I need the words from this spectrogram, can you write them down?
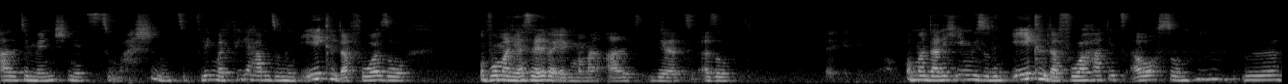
alte Menschen jetzt zu waschen und zu pflegen? Weil viele haben so einen Ekel davor, so, obwohl man ja selber irgendwann mal alt wird. Also, ob man da nicht irgendwie so den Ekel davor hat, jetzt auch so, hm, äh,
